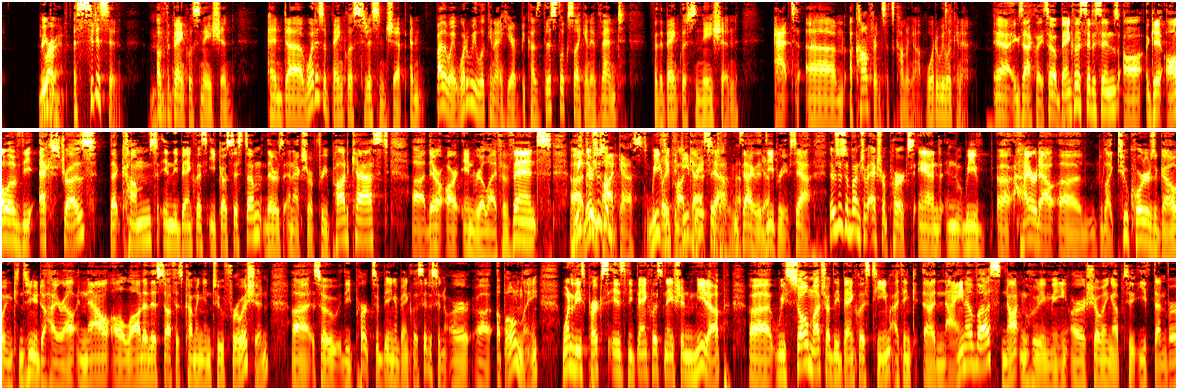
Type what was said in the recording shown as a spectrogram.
You are Mm-hmm. A citizen of the bankless nation. And uh, what is a bankless citizenship? And by the way, what are we looking at here? Because this looks like an event for the bankless nation at um, a conference that's coming up. What are we looking at? Yeah, exactly. So bankless citizens get all of the extras that comes in the bankless ecosystem. There's an extra free podcast. Uh, there are in real life events. Uh, Weekly there's just a- podcast. weekly Like podcast. Yeah, about. exactly. The Yeah. debriefs. Yeah. There's just a bunch of extra perks and, and we've, uh, hired out, uh, like two quarters ago and continued to hire out. And now a lot of this stuff is coming into fruition. Uh, so the perks of being a bankless citizen are, uh, up only. One of these perks is the Bankless Nation meetup. Uh, we so much of the Bankless team, I think, uh, nine of us, not including me, are showing up to ETH Denver.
